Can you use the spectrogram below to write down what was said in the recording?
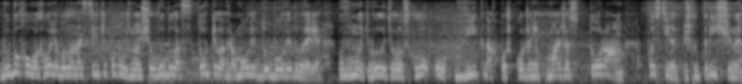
Вибухова хвиля була настільки потужною, що вибила 100 кілограмові дубові двері. Вмить вилетіло скло у вікнах, пошкоджені майже 100 рам. По стінах пішли тріщини.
